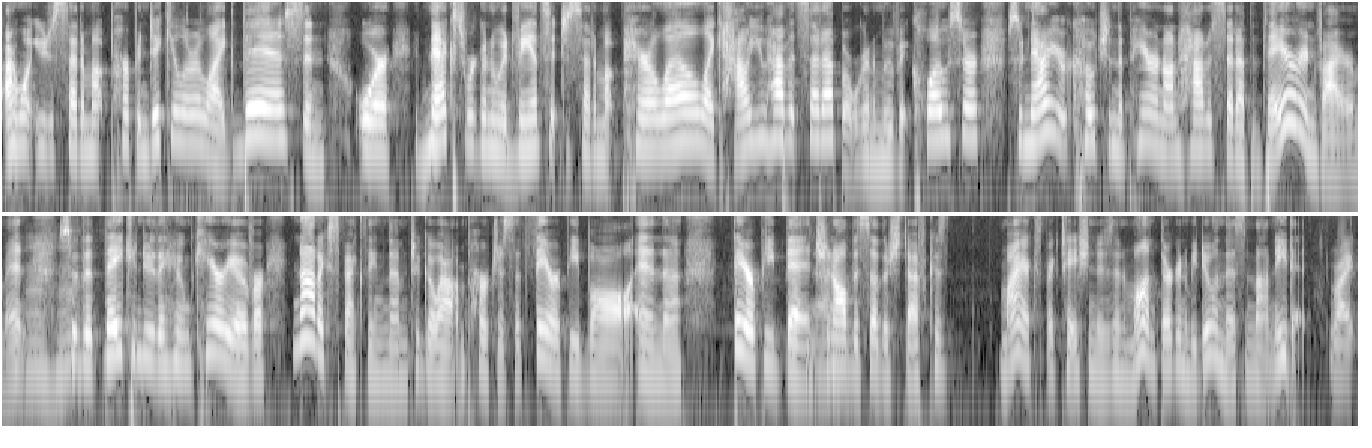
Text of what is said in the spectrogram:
I want you to set them up perpendicular like this. And, or next, we're going to advance it to set them up parallel, like how you have it set up, but we're going to move it closer. So now you're coaching the parent on how to set up their environment so mm-hmm. that they can do the home carryover, not expecting them to go out and purchase a therapy ball and a therapy bench and all this other stuff because my expectation is in a month they're going to be doing this and not need it. Right.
